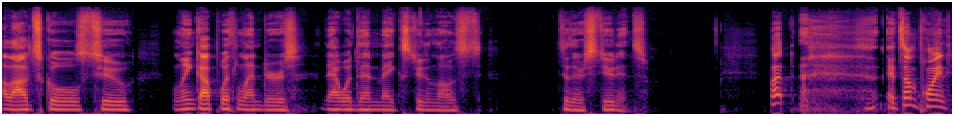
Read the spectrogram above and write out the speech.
allowed schools to link up with lenders that would then make student loans to their students. But at some point,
